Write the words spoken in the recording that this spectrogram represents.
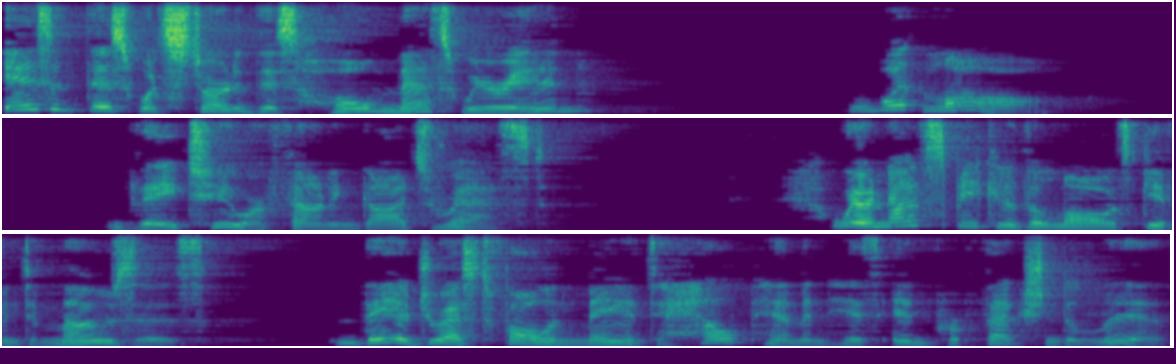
Isn't this what started this whole mess we're in? What law? They too are found in God's rest. We are not speaking of the laws given to Moses. They addressed fallen man to help him in his imperfection to live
